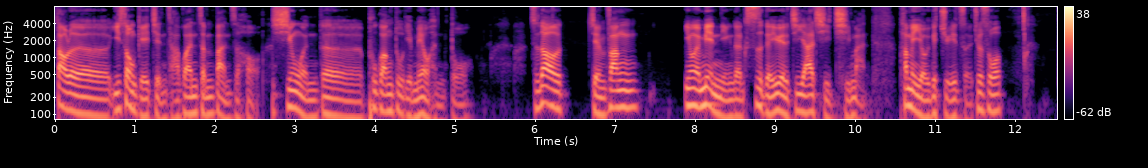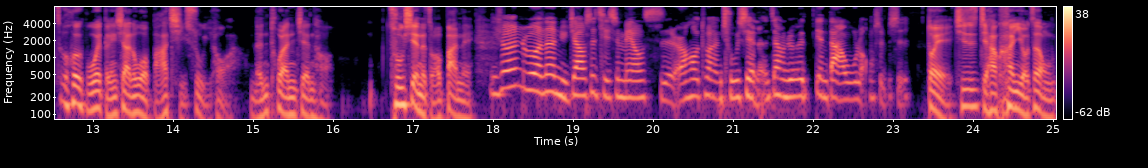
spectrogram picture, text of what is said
到了移送给检察官侦办之后，新闻的曝光度也没有很多。直到检方因为面临了四个月的羁押期期满，他们有一个抉择，就是说这个会不会等一下如果把他起诉以后啊，人突然间哈。出现了怎么办呢？你说，如果那个女教师其实没有死，然后突然出现了，这样就会变大乌龙，是不是？对，其实检察官有这种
